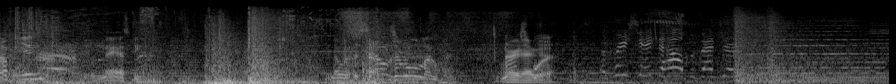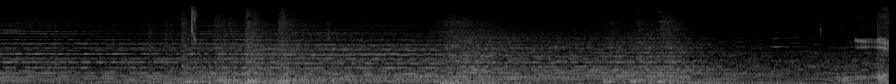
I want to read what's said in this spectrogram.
Time for you. You're nasty. You know what? The sounds are all open. Where Nice did I work. appreciate the help, Avengers. Yeah.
